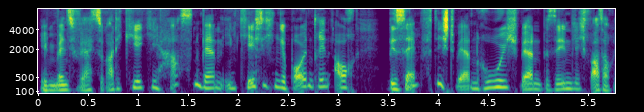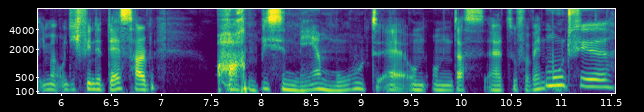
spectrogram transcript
eben wenn sie vielleicht sogar die Kirche hassen, werden in kirchlichen Gebäuden drin auch besänftigt, werden ruhig, werden besinnlich, was auch immer. Und ich finde deshalb ach, ein bisschen mehr Mut, äh, um, um das äh, zu verwenden. Mut für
